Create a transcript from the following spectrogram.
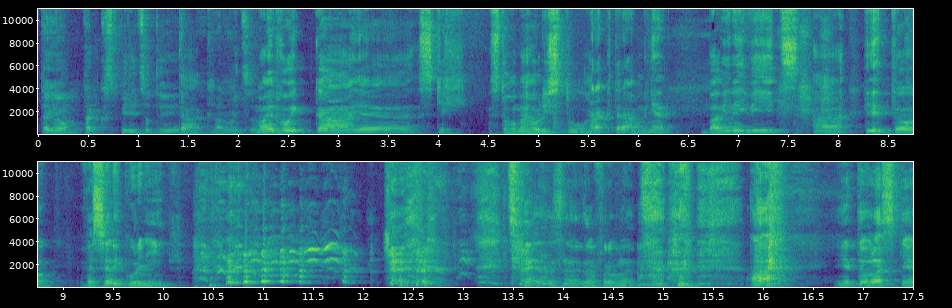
Tak jo, tak Spirit, co ty Tak. na dvojce? Moje dvojka je z, těch, z toho mého listu hra, která mě baví nejvíc a je to Veselý kurník. Co je to za problém? A je to vlastně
